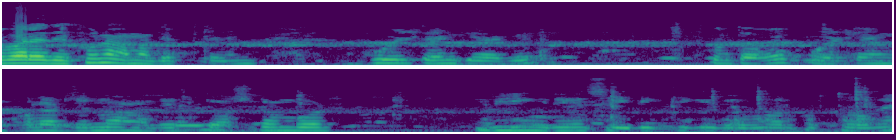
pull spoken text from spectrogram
এবারে দেখুন আমাদের ট্যাঙ্ক ফুয়েল ট্যাঙ্কে আগে। খুলতে হবে ফুয়েল ট্যাঙ্ক খোলার জন্য আমাদের দশ নম্বর রিং রেস এই দিক থেকে ব্যবহার করতে হবে।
